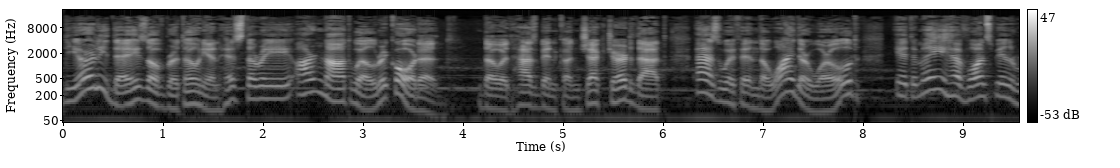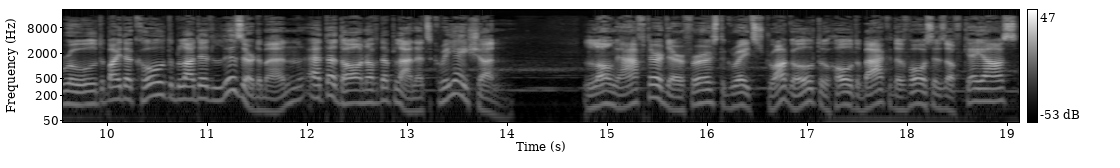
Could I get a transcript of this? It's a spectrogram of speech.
The early days of Bretonnian history are not well recorded, though it has been conjectured that, as within the wider world, it may have once been ruled by the cold blooded lizardmen at the dawn of the planet's creation. Long after their first great struggle to hold back the forces of chaos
